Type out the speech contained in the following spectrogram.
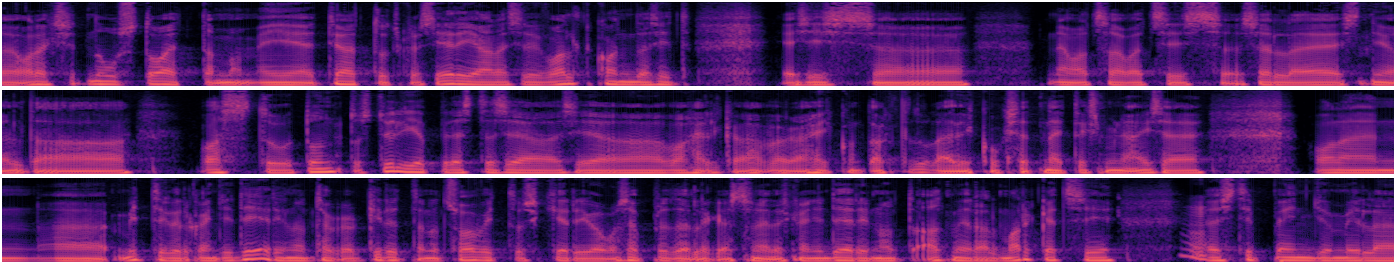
oleksid nõus toetama meie teatud kas erialasid või valdkondasid ja siis äh, nemad saavad siis selle eest nii-öelda vastu tuntust üliõpilaste seas ja vahel ka väga häid kontakte tulevikuks, et näiteks mina ise olen äh, mitte küll kandideerinud, aga kirjutanud soovituskirju oma sõpradele, kes on näiteks kandideerinud Admiral Marketsi mm. stipendiumile,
